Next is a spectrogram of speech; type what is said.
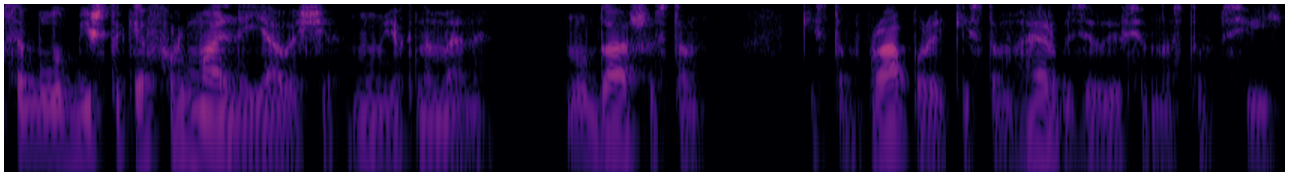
Це було більш таке формальне явище, ну, як на мене. Ну, да, щось там, якийсь там прапор, якийсь там герб з'явився в нас там свій,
